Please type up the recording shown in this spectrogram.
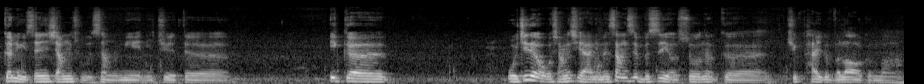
跟女生相处上面，你觉得一个，我记得我想起来，你们上次不是有说那个去拍个 Vlog 吗？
